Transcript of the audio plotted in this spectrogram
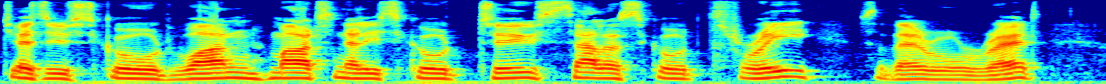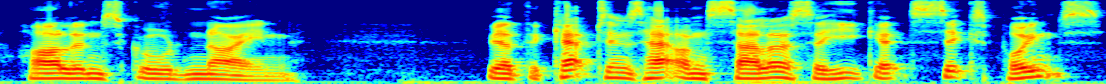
Jesus scored one, Martinelli scored two, Salah scored three, so they're all red. Haaland scored nine. We had the captain's hat on Salah, so he gets six points.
